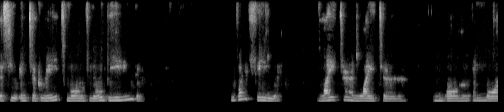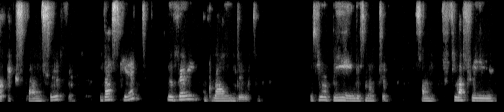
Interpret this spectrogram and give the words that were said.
as you integrate more of your being, you're going to feel lighter and lighter, more and more expansive. Thus, yet, you're very grounded because your being is not some fluffy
